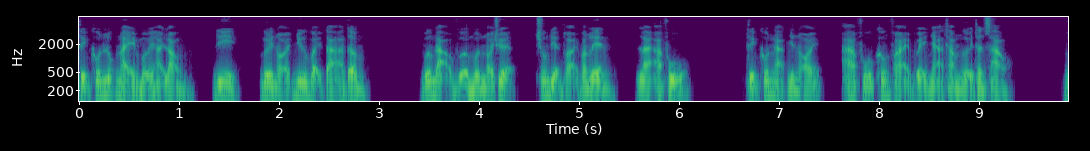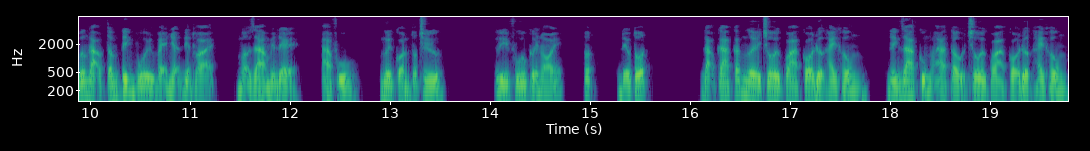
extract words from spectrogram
Tịnh khôn lúc này mới hài lòng, đi ngươi nói như vậy ta an tâm. Vương đạo vừa muốn nói chuyện chung điện thoại văng lên, là a phú. Tịnh khôn ngạc nhiên nói, a phú không phải về nhà thăm người thân sao? Vương đạo tâm tình vui vẻ nhận điện thoại, mở ra miễn đề, a phú, ngươi còn tốt chứ? Lý phú cười nói, tốt, đều tốt. Đạo ca các ngươi trôi qua có được hay không? Đính ra cùng a tẩu trôi qua có được hay không?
